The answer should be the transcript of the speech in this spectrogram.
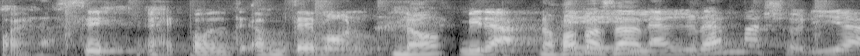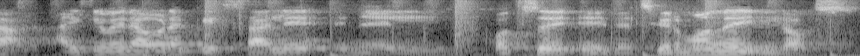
Bueno, sí, un, un temón. No, Mira, nos va a eh, pasar. la gran mayoría, hay que ver ahora qué sale en el, en el Cyber Monday y los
